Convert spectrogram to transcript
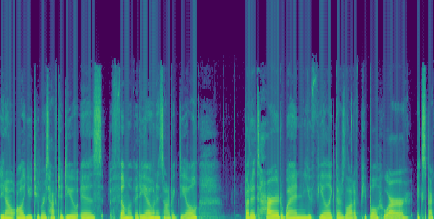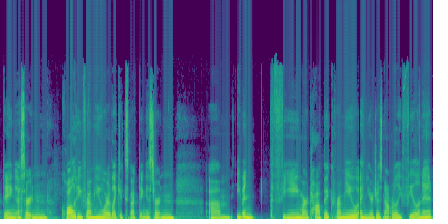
know, all YouTubers have to do is film a video and it's not a big deal. But it's hard when you feel like there's a lot of people who are expecting a certain quality from you or like expecting a certain, um, even theme or topic from you and you're just not really feeling it.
